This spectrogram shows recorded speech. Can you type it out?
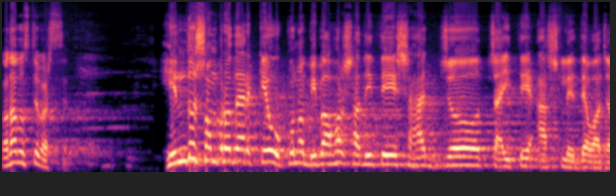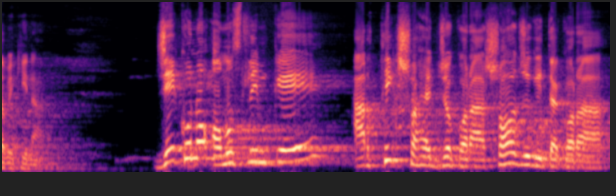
কথা বুঝতে পারছেন? হিন্দু সম্প্রদায়ের কেউ কোনো বিবাহ শাদিতে সাহায্য চাইতে আসলে দেওয়া যাবে কিনা? যে কোনো অমুসলিমকে আর্থিক সাহায্য করা, সহযোগিতা করা,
